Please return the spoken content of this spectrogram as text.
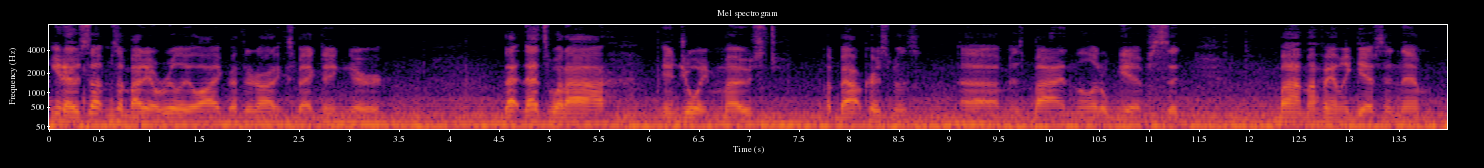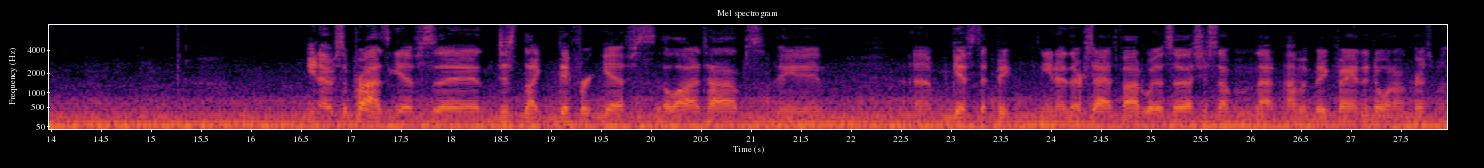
you know, something somebody will really like that they're not expecting or that that's what I enjoy most about Christmas um, is buying the little gifts and buying my family gifts and them you know surprise gifts and just like different gifts a lot of times and um, gifts that people, you know they're satisfied with. So that's just something that I'm a big fan of doing on Christmas.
